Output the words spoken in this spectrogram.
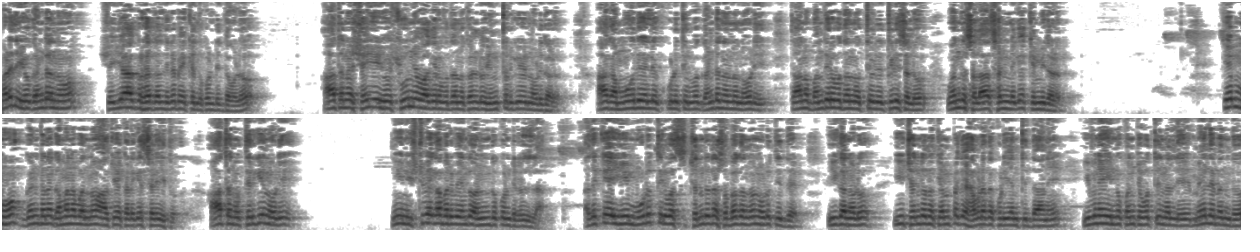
ಮಡದಿಯು ಗಂಡನು ಶಯ್ಯಾಗೃಹದಲ್ಲಿರಬೇಕೆಂದುಕೊಂಡಿದ್ದವಳು ಆತನ ಶಯ್ಯೆಯು ಶೂನ್ಯವಾಗಿರುವುದನ್ನು ಕಂಡು ಹಿಂತಿರುಗಿ ನೋಡಿದಳು. ಆಗ ಮೂಲೆಯಲ್ಲಿ ಕುಳಿತಿರುವ ಗಂಡನನ್ನು ನೋಡಿ ತಾನು ಬಂದಿರುವುದನ್ನು ತಿಳಿಸಲು ಒಂದು ಸಲ ಸಣ್ಣಗೆ ಕೆಮ್ಮಿದಳು. ಕೆಮ್ಮು, ಗಂಟನ ಗಮನವನ್ನು ಆಕೆಯ ಕಡೆಗೆ ಸೆಳೆಯಿತು. ಆತನು ತಿರುಗಿ ನೋಡಿ, ನೀನು ಇಷ್ಟು ಬೇಗ ಬರುವೆ ಎಂದು ಅಂದುಕೊಂಡಿರಲಿಲ್ಲ. ಅದಕ್ಕೆ ಈ ಮೂಡುತ್ತಿರುವ ಚಂದ್ರನ ಸೊಬಗನ್ನು ನೋಡುತ್ತಿದ್ದೆ. ಈಗ ನೋಡು, ಈ ಚಂದ್ರನು ಕೆಂಪಗೆ ಹವಳದ ಕುಡಿಯಂತಿದ್ದಾನೆ ಇವನೇ ಇನ್ನು ಕೊಂಚ ಹೊತ್ತಿನಲ್ಲಿ ಮೇಲೆ ಬಂದು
